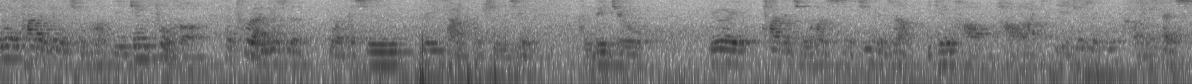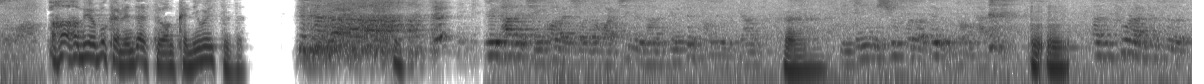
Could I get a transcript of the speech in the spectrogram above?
因为他的这个情况已经复合，那突然就是我的心非常不平静，很内疚。因为他的情况是基本上已经好好了，也就是不可能再死亡。啊，没有不可能再死亡，肯定会死的。因为他的情况来说的话，基本上是跟正常人一样的。嗯。已经修复到这种状态。嗯嗯。但是突然就是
